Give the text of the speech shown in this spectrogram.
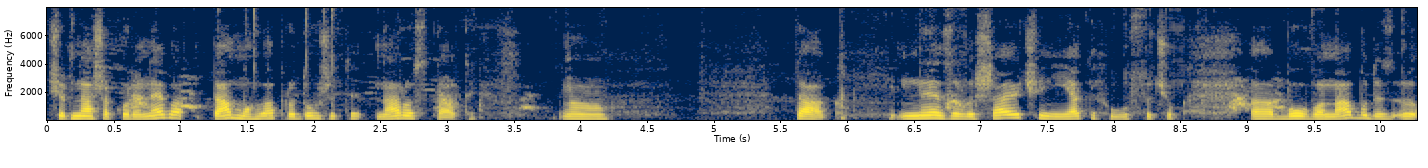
щоб наша коренева там могла продовжити наростати. Так, не залишаючи ніяких лусочок, бо вона буде е,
